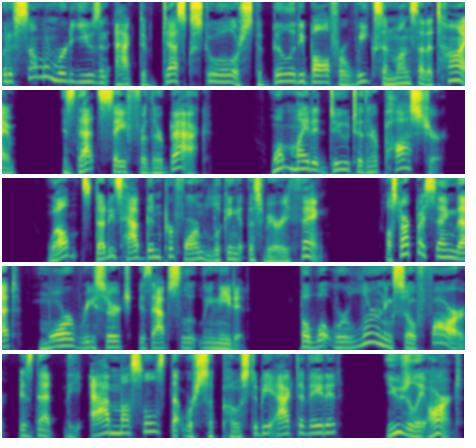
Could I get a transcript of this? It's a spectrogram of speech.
but if someone were to use an active desk stool or stability ball for weeks and months at a time, is that safe for their back? What might it do to their posture? Well, studies have been performed looking at this very thing. I'll start by saying that more research is absolutely needed. But what we're learning so far is that the ab muscles that were supposed to be activated usually aren't.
